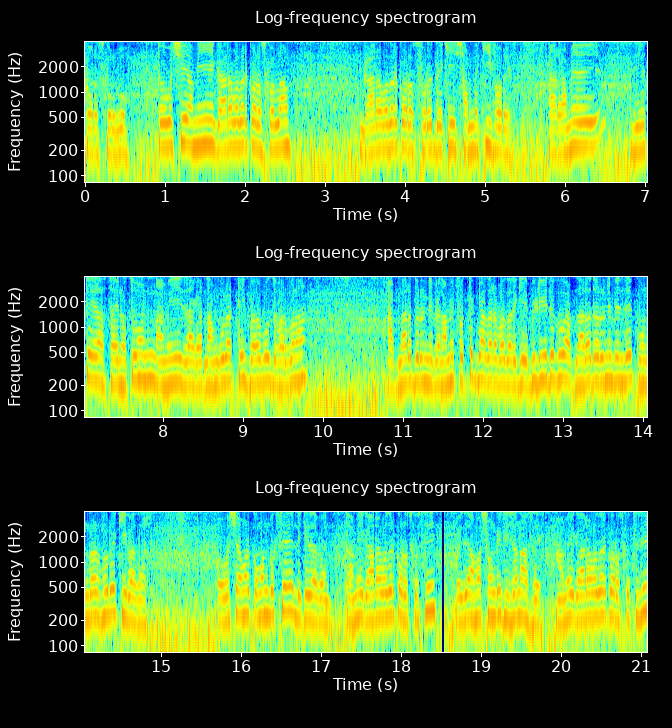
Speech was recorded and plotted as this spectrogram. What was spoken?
খরচ করব। তো অবশ্যই আমি গাঁড়া বাজার খরচ করলাম। গাঁড়া বাজার খরচ করে দেখি সামনে কি পড়ে। আর আমি যেহেতু এই রাস্তায় নতুন, আমি জায়গার নামগুলো ঠিকভাবে বলতে পারব না। আপনারা ধরে নেবেন, আমি প্রত্যেক বাজার বাজারে গিয়ে ভিডিও দেবো আপনারা ধরে নেবেন যে কোনটার পরে কী বাজার। অবশ্যই আমার কমেন্ট বক্সে লিখে যাবেন। তো আমি গাড়া বাজার খরচ করছি। ওই যে আমার সঙ্গে পিছনে আছে। আমি গাড়া বাজার খরচ করতেছি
